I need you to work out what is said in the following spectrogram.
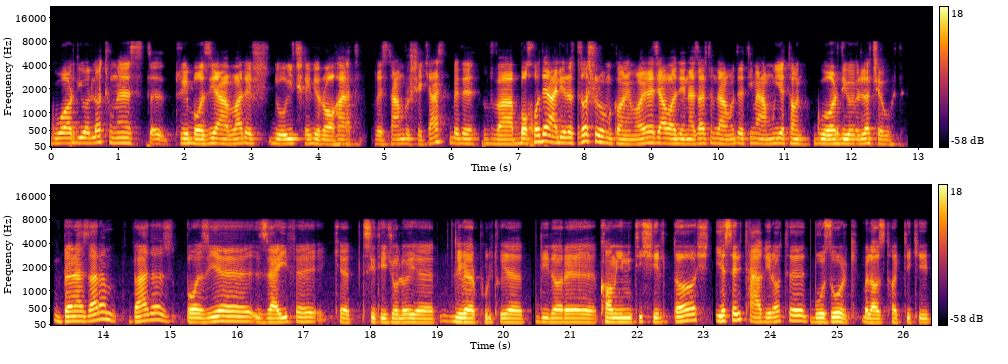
گواردیولا تونست توی بازی اولش دویچ خیلی راحت وست هم رو شکست بده و با خود علیرضا شروع می‌کنیم. آقای جوادی نظرتون در مورد تیم عمویتان گواردیولا چه بود؟ به نظرم بعد از بازی ضعیف که سیتی جلوی لیورپول توی دیدار Community Shield داشت یه سری تغییرات بزرگ به لحاظ تاکتیکی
